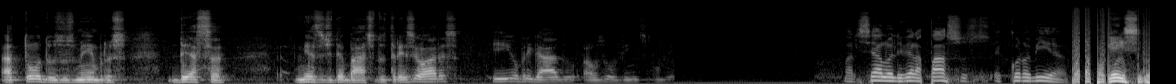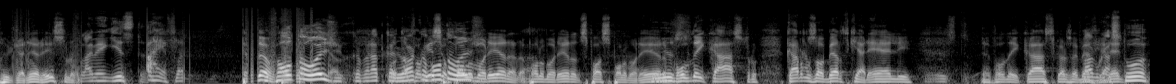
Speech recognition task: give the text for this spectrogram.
a todos os membros dessa mesa de debate do 13 Horas e obrigado aos ouvintes. Marcelo Oliveira Passos, Economia. Botafoguense do Rio de Janeiro, é isso? Não? Flamenguista. Ah, é Flamengo. Perdão, volta hoje, o Campeonato Carioca volta Paulo hoje. Moreira, né? Paulo Moreira, dos Postos Paulo Moreira, Valdeir Castro, Carlos Alberto Chiarelli, Isso. Valdeir Castro, Carlos Alberto Chiarelli. Gastou.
